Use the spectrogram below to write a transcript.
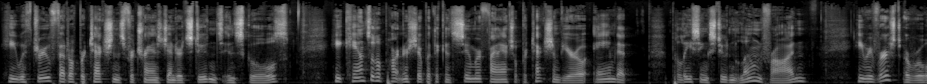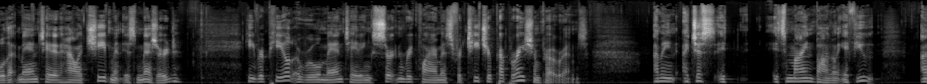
He withdrew federal protections for transgendered students in schools. He canceled a partnership with the Consumer Financial Protection Bureau aimed at policing student loan fraud. He reversed a rule that mandated how achievement is measured he repealed a rule mandating certain requirements for teacher preparation programs. I mean, I just it it's mind boggling. If you I,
